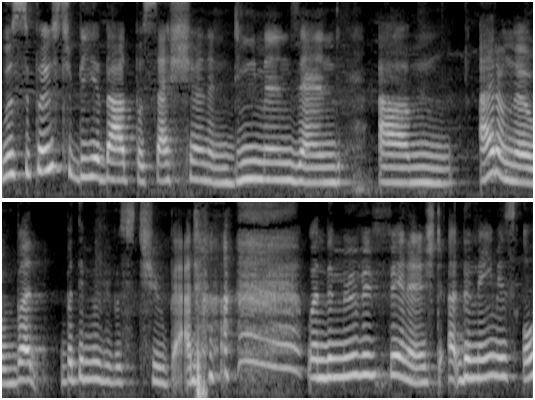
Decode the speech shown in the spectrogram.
was supposed to be about possession and demons and um, I don't know, but but the movie was too bad. when the movie finished, uh, the name is O.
